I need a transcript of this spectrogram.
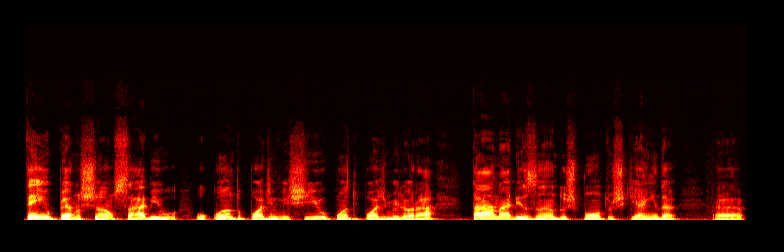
Tem o pé no chão, sabe o, o quanto pode investir, o quanto pode melhorar, está analisando os pontos que ainda uh,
